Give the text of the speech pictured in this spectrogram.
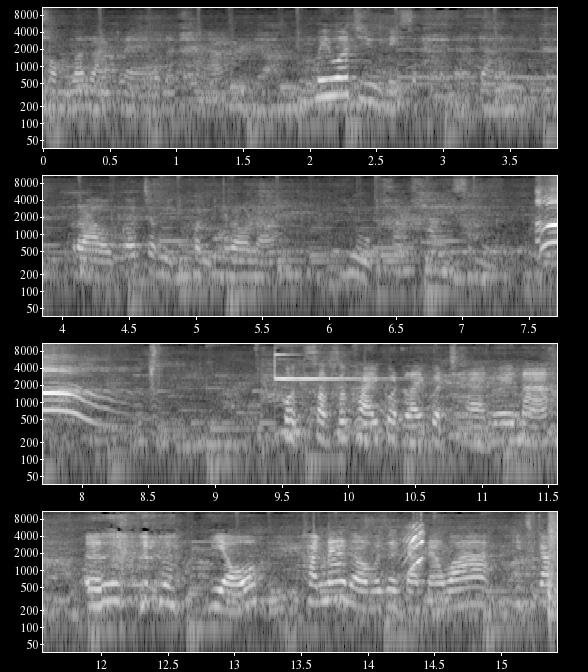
คำว่ารักแล้วนะคะ ไม่ว่าจะอยู่ในสถานะใด เราก็จะมีคนที่เรารักอยู่ข้างๆเสมอ กด subscribe กดไลค์กดแชร์ด้วยนะ เออ เดี๋ยวครั้งหน้าเดี๋ยวเรามาเจอกันนะว่ากิจกรรม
